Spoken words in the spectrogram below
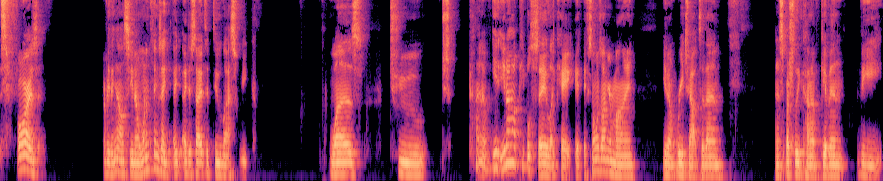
as far as everything else, you know, one of the things I, I, I decided to do last week was to just kind of, you, you know, how people say, like, hey, if, someone's on your mind, you know, reach out to them and especially kind of given the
